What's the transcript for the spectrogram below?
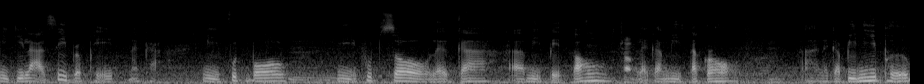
มีกีฬา4ประเภทนะคะมีฟุตบอลอืมมีฟุตซอลแล้วก็เอ่อมีเปตองครับแล้วก็มีตะกร้ออ่าแล้วก็ปีนี้เพิ่ม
